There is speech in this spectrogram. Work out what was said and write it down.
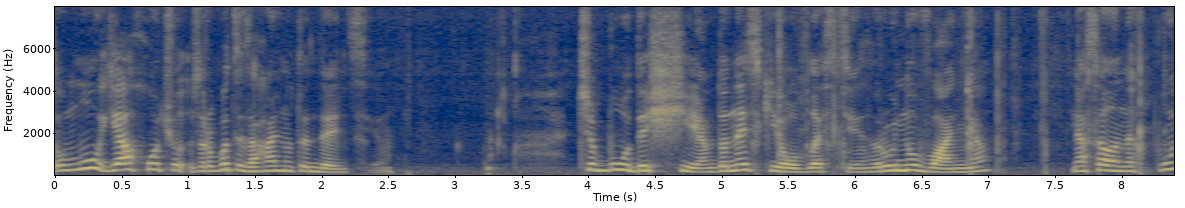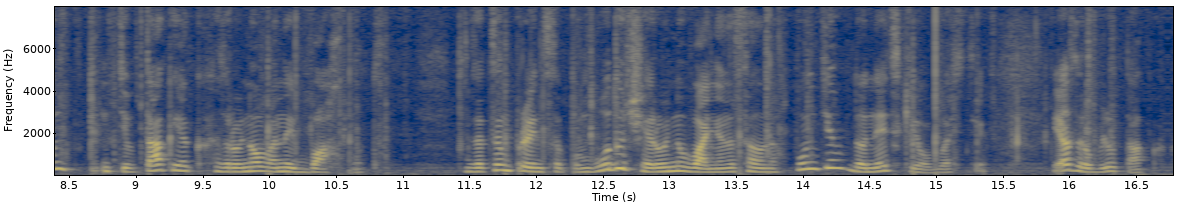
Тому я хочу зробити загальну тенденцію. Чи буде ще в Донецькій області руйнування населених пунктів, так як зруйнований Бахмут? За цим принципом, будучи руйнування населених пунктів в Донецькій області, я зроблю так.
